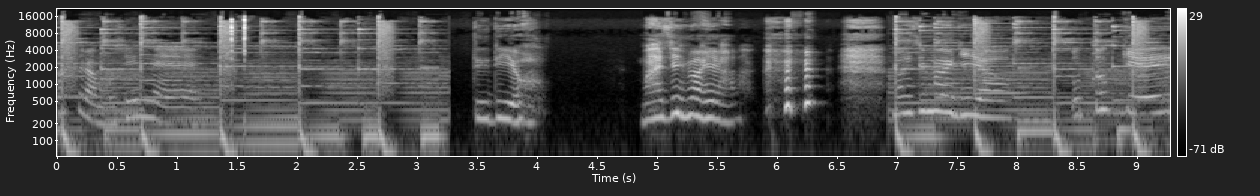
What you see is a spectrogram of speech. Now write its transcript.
카츠라 멋있네. 드디어 마지막이야. 마지막이야. 어떡해.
